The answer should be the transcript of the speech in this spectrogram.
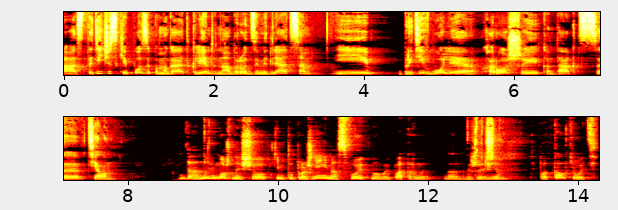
А статические позы помогают клиенту, наоборот, замедляться и прийти в более хороший контакт с телом. Да, ну и можно еще какими-то упражнениями освоить новые паттерны да, движения. Точно. Типа отталкивать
